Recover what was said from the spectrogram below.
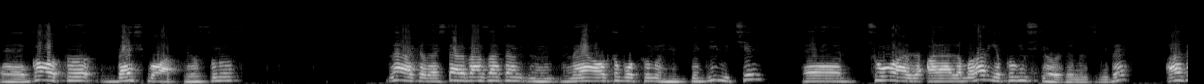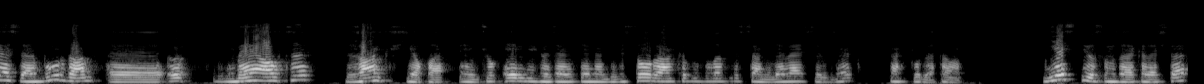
Ee, go to dashboard diyorsunuz. Ve arkadaşlar ben zaten M6 botunu yüklediğim için e, çoğu ay- ayarlamalar yapılmış gördüğünüz gibi. Arkadaşlar buradan e, ö- M6 rank yapar. En çok en büyük özelliklerinden birisi o. Rankı bir bulabilirsem level yazacak. Heh burada tamam. Yes diyorsunuz arkadaşlar.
